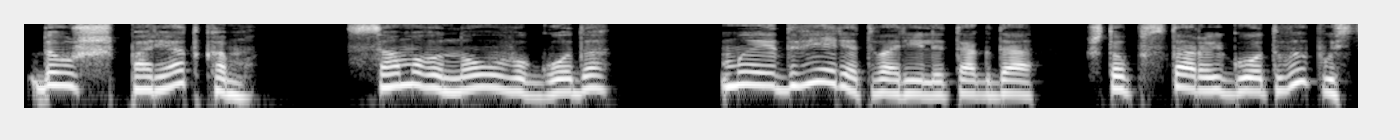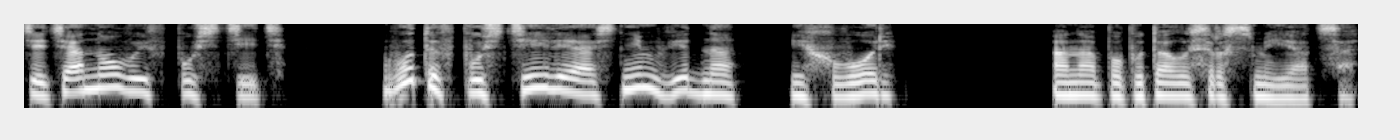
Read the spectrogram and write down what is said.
«Да уж порядком. С самого Нового года. Мы дверь отворили тогда, чтоб старый год выпустить, а новый впустить. Вот и впустили, а с ним, видно, и хворь. Она попыталась рассмеяться.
